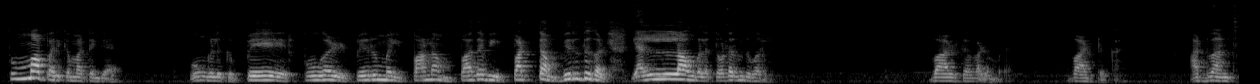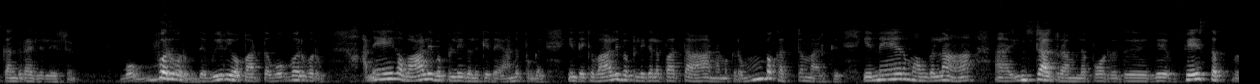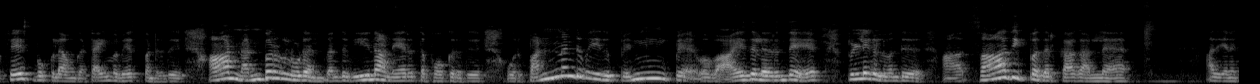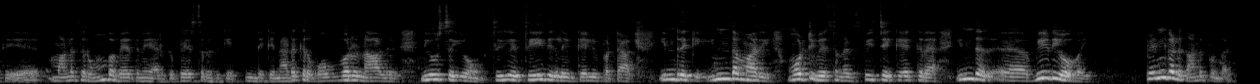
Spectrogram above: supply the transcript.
சும்மா பறிக்க மாட்டீங்க. உங்களுக்கு பேர் புகழ் பெருமை பணம் பதவி பட்டம் விருதுகள் எல்லாம் உங்களை தொடர்ந்து வரும். வாழ்க வளமுடன். வாழ்த்துக்கள். அட்வான்ஸ் கங்க்ராச்சுலேஷன் ஒவ்வொருவரும் இந்த வீடியோ பார்த்த ஒவ்வொருவரும் அநேக வாலிப பிள்ளைகளுக்கு இதை அனுப்புங்கள். இன்றைக்கு வாலிப பிள்ளைகளை பார்த்தா நமக்கு ரொம்ப கஷ்டமாக இருக்குது எந்நேரம் அவங்கெல்லாம் இன்ஸ்டாகிராமில் போடுறது ஃபேஸ் ஃபேஸ்புக்கில் அவங்க டைமை வேஸ்ட் பண்ணுறது ஆண் நண்பர்களுடன் வந்து வீணாக நேரத்தை போக்குறது ஒரு பன்னெண்டு வயது பெண் பெ- வயதிலிருந்தே பிள்ளைகள் வந்து சாதிப்பதற்காக அல்ல. அது எனக்கு மனசு ரொம்ப வேதனையாக இருக்குது பேசுகிறதுக்கே இன்றைக்கு நடக்கிற ஒவ்வொரு நாள் நியூஸையும் செய்திகளையும் கேள்விப்பட்டால் இன்றைக்கு இந்த மாதிரி மோட்டிவேஷனல் ஸ்பீச்சை கேட்குற இந்த வீடியோவை பெண்களுக்கு அனுப்புங்கள்.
